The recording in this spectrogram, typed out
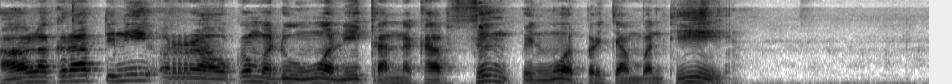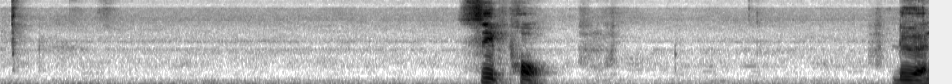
เอาละครับทีนี้เราก็มาดูงวดนี้กันนะครับ ซึ่งเป็นงวดประจำวันที่ 16 เดือน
